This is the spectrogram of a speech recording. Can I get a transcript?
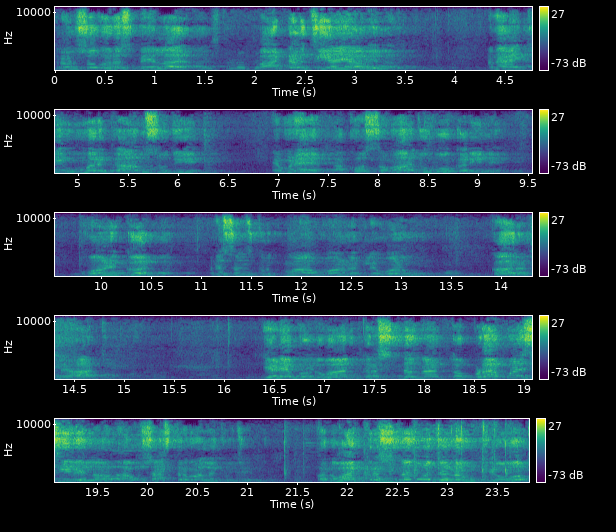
ત્રણસો વર્ષ પહેલા પાટણથી અહીં આવેલા. અને અહીંથી ઉમર ગામ સુધી એમણે આખો સમાજ ઊભો કરીને વણ કર. અને સંસ્કૃતમાં વણ એટલે વણવું. કર એટલે હાથ. જેણે ભગવાન કૃષ્ણના કપડા પણ સીવેલા આવું શાસ્ત્રમાં લખ્યું છે. ભગવાન કૃષ્ણનો જન્મ થયો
